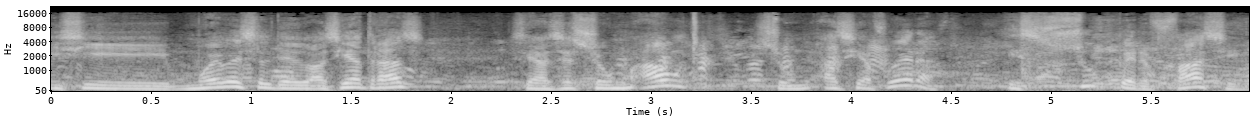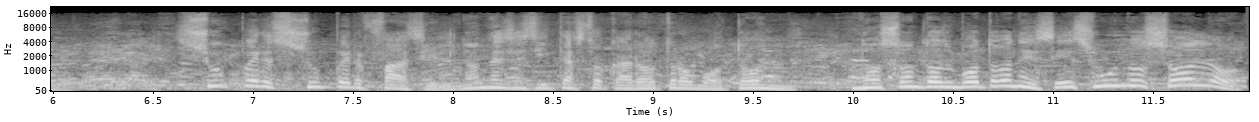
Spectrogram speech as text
y si mueves el dedo hacia atrás, se hace zoom out, zoom hacia afuera. Es súper fácil, súper, súper fácil. No necesitas tocar otro botón. No son dos botones, es uno solo.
